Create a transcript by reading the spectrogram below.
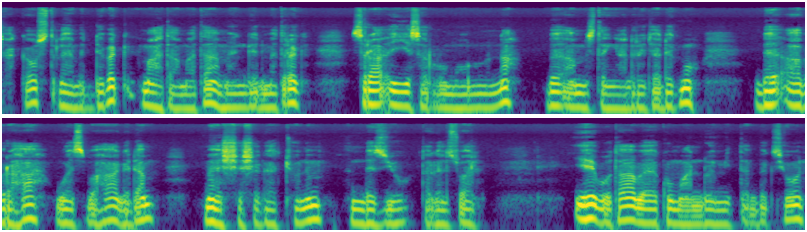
ጫካ ውስጥ ለመደበቅ ማታ ማታ መንገድ መጥረግ ስራ እየሰሩ መሆኑንና በአምስተኛ ደረጃ ደግሞ በአብርሃ ወጽብሃ ገዳም መሸሸጋቸውንም እንደዚሁ ተገልጿል። ይህ ቦታ በኮማንዶ የሚጠበቅ ሲሆን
